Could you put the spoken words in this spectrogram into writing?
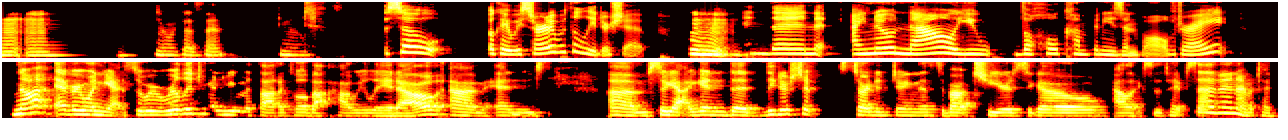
Mm-mm. No, it doesn't. No. So, okay, we started with the leadership. Mhm. And then I know now you the whole company's involved, right? Not everyone yet. So we're really trying to be methodical about how we lay it out. Um, and um, so yeah, again, the leadership started doing this about two years ago. Alex is a type seven, I'm a type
